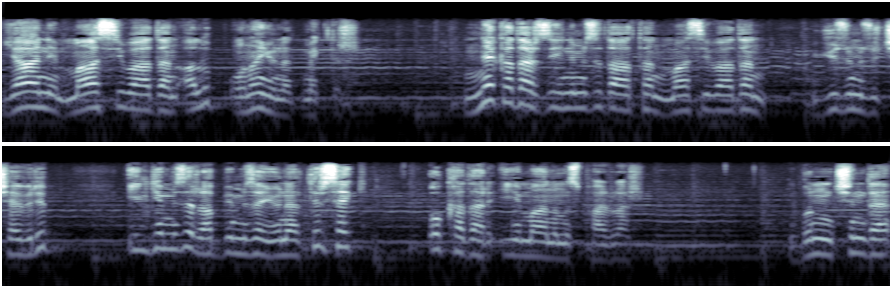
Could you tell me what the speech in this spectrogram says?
yani masivadan alıp ona yönetmektir. Ne kadar zihnimizi dağıtan masivadan yüzümüzü çevirip ilgimizi Rabbimize yöneltirsek o kadar imanımız parlar. Bunun için de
